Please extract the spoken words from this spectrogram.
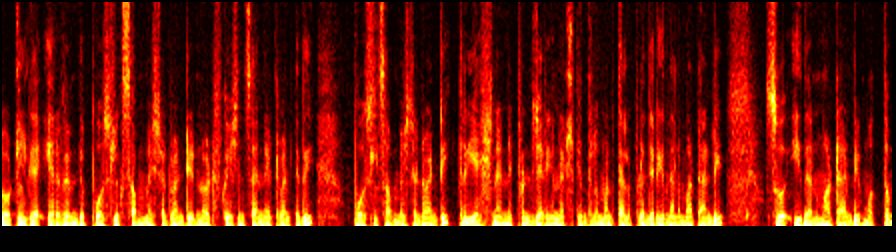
టోటల్గా ఇరవై ఎనిమిది పోస్టులకు సంబంధించినటువంటి నోటిఫికేషన్స్ అనేటువంటిది పోస్టులకు సంబంధించినటువంటి క్రియేషన్ అనేటువంటి జరిగినట్లు కిందలో మనకు తెలపడం జరిగింది అనమాట అండి. సో ఇదనమాట అండి మొత్తం.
